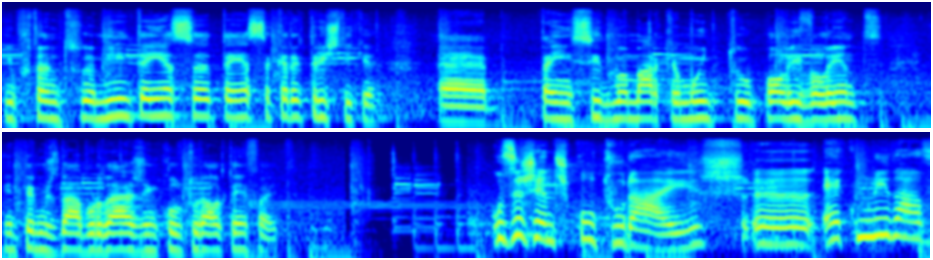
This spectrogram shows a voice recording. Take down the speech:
e portanto a mim tem essa, tem essa característica. Uh, tem sido uma marca muito polivalente em termos da abordagem cultural que tem feito. Os agentes culturais uh, é a comunidade.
